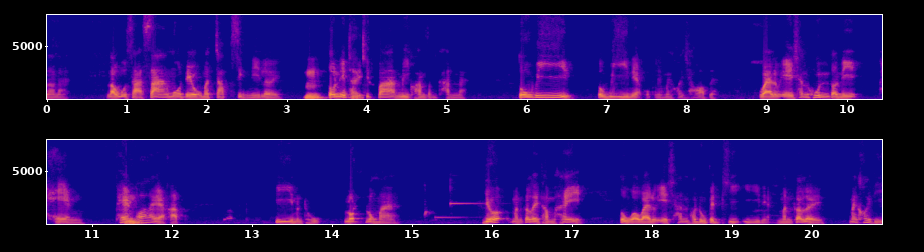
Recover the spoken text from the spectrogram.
แล้วนะ เราอุตส่าห์สร้างโมเดลมาจับสิ่งนี้เลยอืมตัวนี้ผมใช่คิดว่ามีความสำคัญนะ ตัว V ตัว V เนี่ยผมยังไม่ค่อยชอบเลย valuation หุ้นตัวนี้แพง แพงเพราะอะไรอะครับ E มันถูกลดลงมา เยอะมันก็เลยทำให้ตัว valuation พอดูเป็น PE เนี่ย มันก็เลยไม่ค่อยดี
